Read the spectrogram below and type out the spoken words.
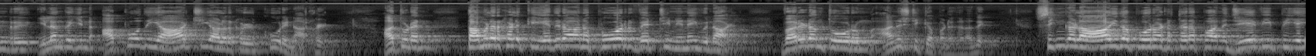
என்று இலங்கையின் அப்போதைய ஆட்சியாளர்கள் கூறினார்கள். அத்துடன் தமிழர்களுக்கு எதிரான போர் வெற்றி நினைவு நாள் வருடந்தோறும் அனுஷ்டிக்கப்படுகிறது. சிங்கள ஆயுத போராட்ட தரப்பான ஜேவிபியை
